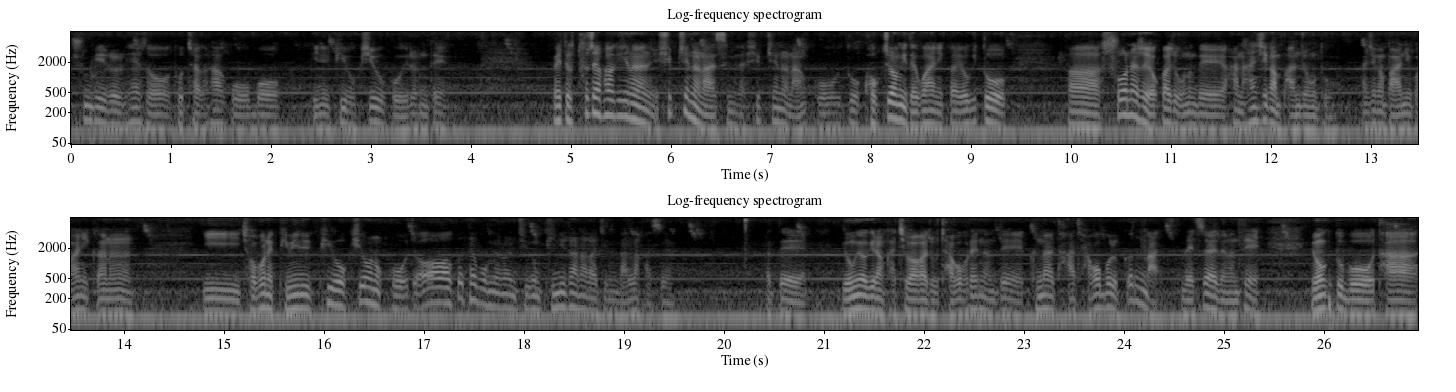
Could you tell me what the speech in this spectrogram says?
준비를 해서 도착을 하고 뭐 비닐 피복 씌우고 이러는 데또 투잡하기는 쉽지는 않습니다. 쉽지는 않고 또 걱정이 되고 하니까 여기 또 아, 수원에서 여기까지 오는데 한 1시간 반 정도 1시간 반이고 하니까는 이 저번에 비닐 피복 씌워놓고 저 끝에 보면은 지금 비닐 하나가 지금 날라갔어요 그때 용역이랑 같이 와가지고 작업을 했는데 그날 다 작업을 끝냈어야 되는데 용역도 뭐 다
